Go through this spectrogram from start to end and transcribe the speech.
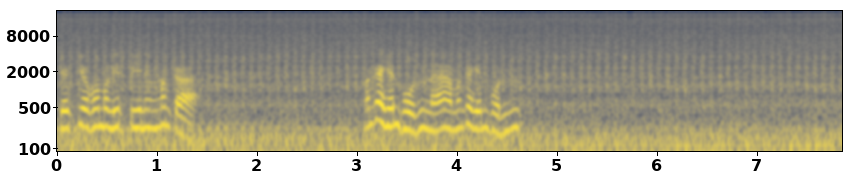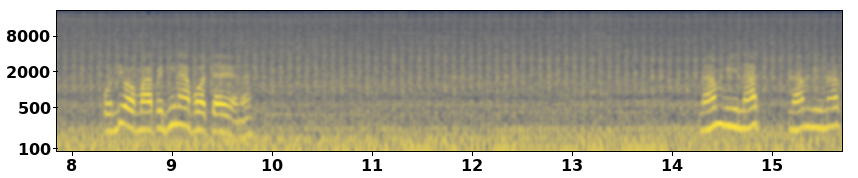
เก็บเกี่ยวผลผลิตปีหนึ่งมันก็มันก็เห็นผลนะ มันก็เห็นผล ผลที่ออกมาเป็นที่น่าพอใจอะนะ น้ำวีนัสน้ำวีนัส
